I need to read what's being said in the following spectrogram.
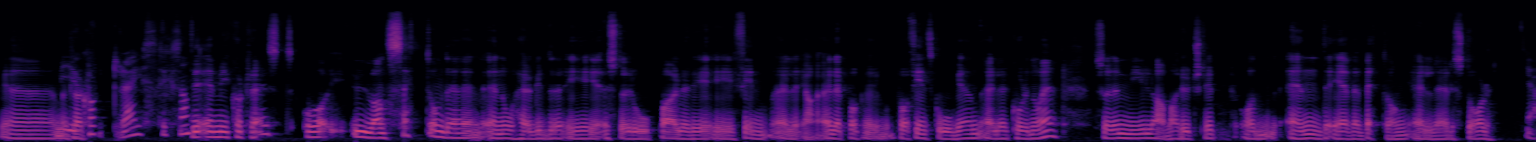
eh, mye klart, kortreist, ikke sant? Det er mye kortreist. Og uansett om det er noe høgd i Øst-Europa eller, i, i Finn, eller, ja, eller på, på, Finnskogen eller hvor det nå er, så er det mye lavere utslipp enn det er ved betong eller stål. Ja.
